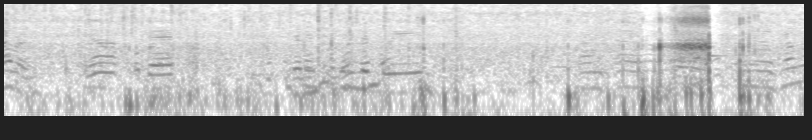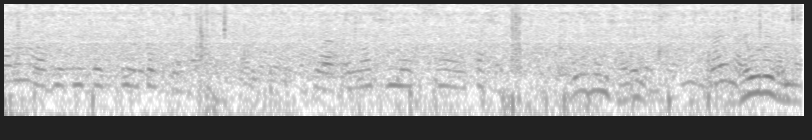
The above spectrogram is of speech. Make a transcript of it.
Yeah, okay. 배우를 건너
